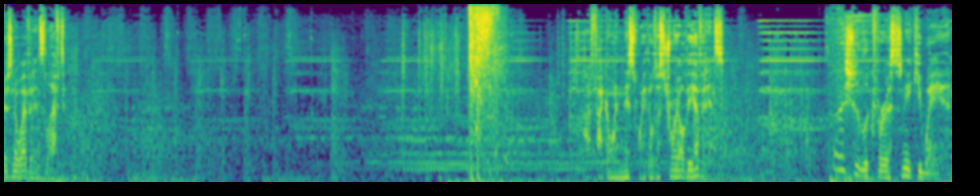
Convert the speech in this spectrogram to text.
There's no evidence left. If I go in this way, they'll destroy all the evidence. I should look for a sneaky way in.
